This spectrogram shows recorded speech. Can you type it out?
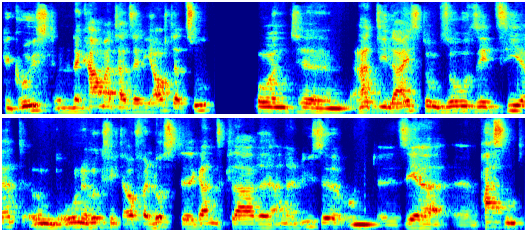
gegrüßt. Und dann kam er tatsächlich auch dazu und äh, hat die Leistung so seziert und ohne Rücksicht auf Verluste, ganz klare Analyse und äh, sehr äh, passend,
